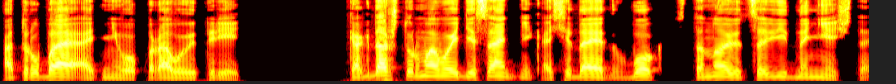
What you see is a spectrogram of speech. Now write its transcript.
отрубая от него правую треть. Когда штурмовой десантник оседает в бок, становится видно нечто,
